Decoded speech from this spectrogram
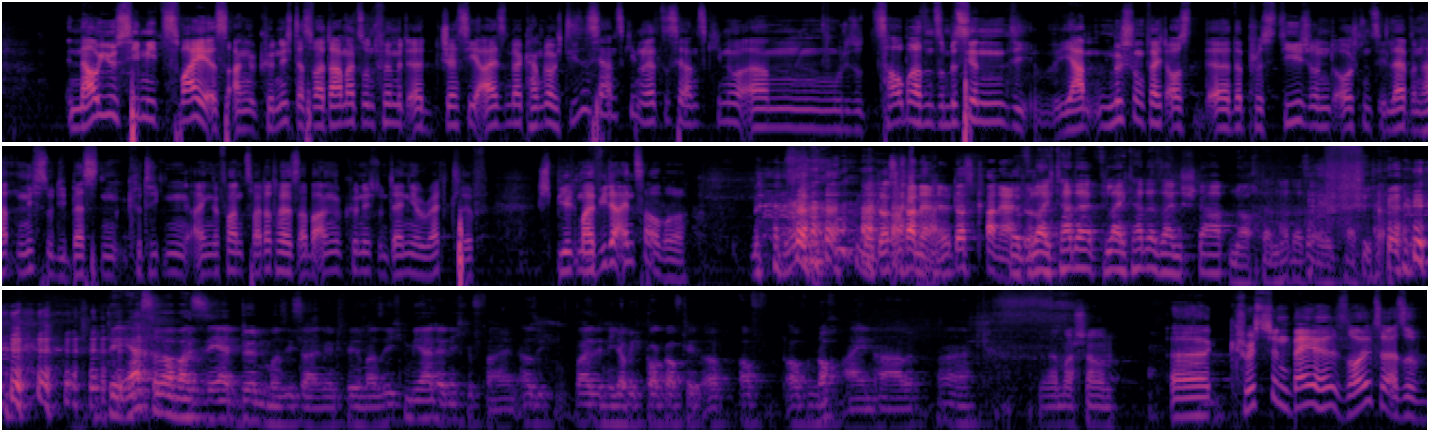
Now You See Me 2 ist angekündigt. Das war damals so ein Film mit äh, Jesse Eisenberg, kam glaube ich dieses Jahr ins Kino, letztes Jahr ins Kino, ähm, wo die so Zauberer sind, so ein bisschen, die ja, Mischung vielleicht aus äh, The Prestige und Ocean's Eleven, hatten nicht so die besten Kritiken eingefahren. Zweiter Teil ist aber angekündigt und Daniel Radcliffe spielt mal wieder einen Zauberer. Na, das kann er, ne? Das kann er. Ja, vielleicht, hat er, vielleicht hat er seinen Stab noch, dann hat das auch gepasst. Der erste war aber sehr dünn, muss ich sagen, den Film. Also ich, mir hat er nicht gefallen. Also ich weiß nicht, ob ich Bock auf, den, auf, auf, auf noch einen habe. Ah. Ja, mal schauen. Äh, Christian Bale sollte, also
